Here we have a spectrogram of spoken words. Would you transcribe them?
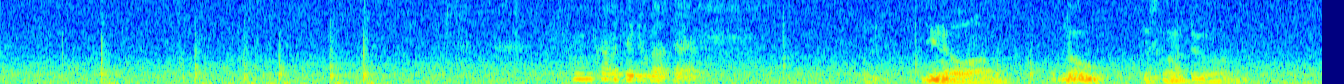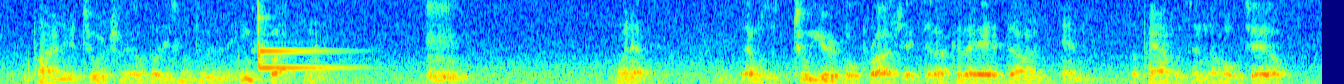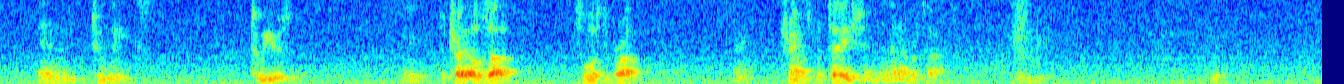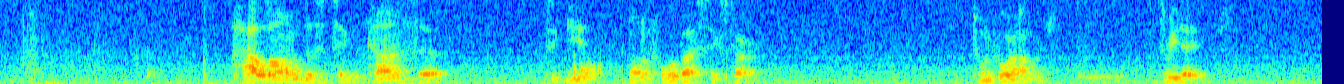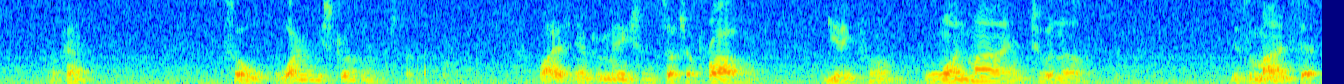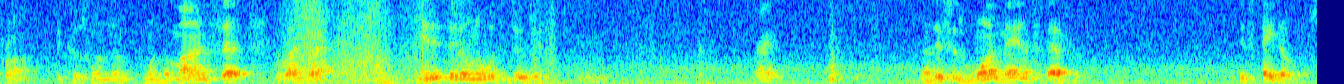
So I'm kind of thinking about that. You know, um, Lou is gonna do, um, the Pioneer Tour Trail, but he's gonna do it in the ink spots now, Mm. whenever. That was a two-year ago project that I could've had done in the pamphlets in the hotel in two weeks, two years ago. Mm. The trail's up, so what's the problem? Right. Transportation and advertising. Mhm. How long does it take a concept to get on a four by six car? Twenty-four hours? Three days? Okay? So why are we struggling with stuff? Why is information such a problem getting from one mind to another? It's a mindset problem, because when the, when the mind sets like that, get it, they don't know what to do with it. Mhm. Right. Now, this is one man's effort. It's eight of us.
